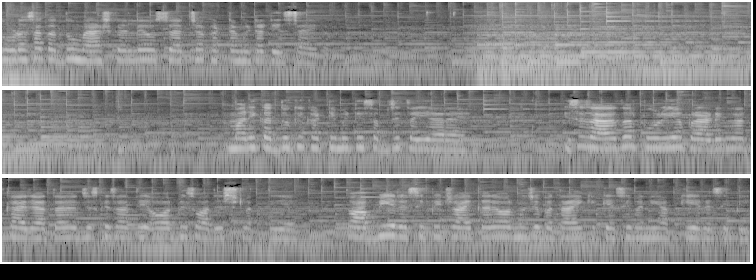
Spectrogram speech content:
थोड़ा सा कद्दू मैश कर ले, उससे अच्छा खट्टा मीठा टेस्ट आएगा। हमारी कद्दू की खट्टी मीठी सब्ज़ी तैयार है। इसे ज़्यादातर पूरी या पराठे के साथ खाया जाता है, जिसके साथ ये और भी स्वादिष्ट लगती है। तो आप भी ये रेसिपी ट्राई करें और मुझे बताएँ कि कैसी बनी आपकी ये रेसिपी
